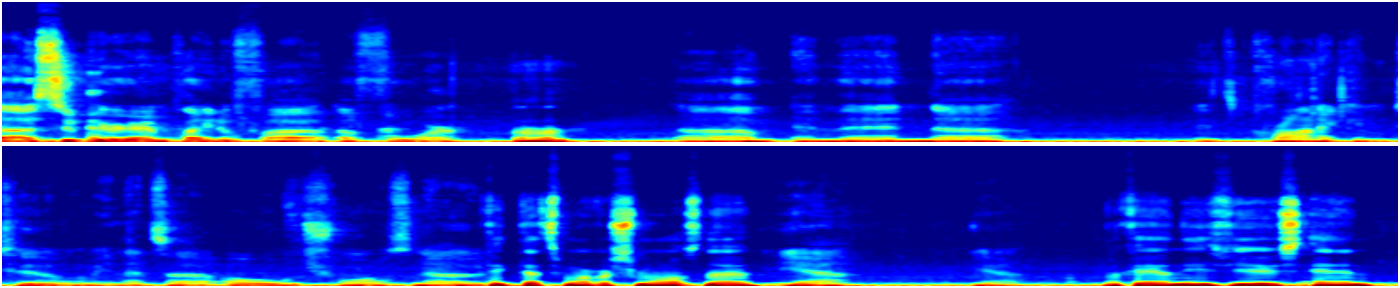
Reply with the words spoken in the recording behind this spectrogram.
uh, superior end plate of uh, of four, Uh huh. um, and then uh, it's chronic in two. I mean, that's a old Schmorl's node. I think that's more of a Schmorl's node. Yeah, yeah. Okay, on these views. And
